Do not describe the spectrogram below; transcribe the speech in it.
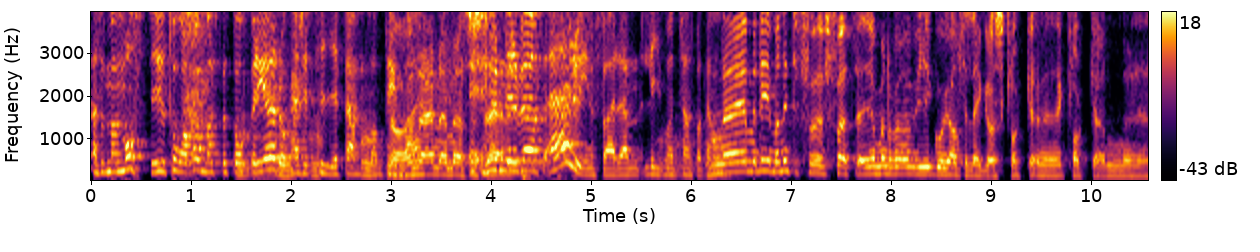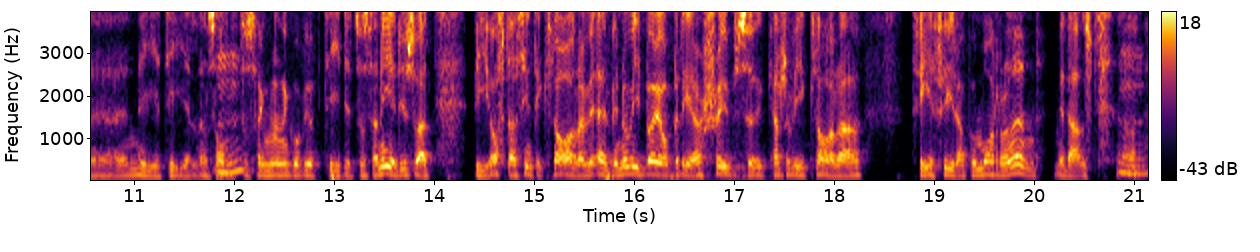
alltså man måste ju sova om man ska stå och operera då kanske 10-15 Mm, timmar. Ja, nej, nej, men alltså, så Hur nervös är du inför en livmodertransplantation? Nej, men det är man inte för, för att jag menar, vi går ju alltid och lägger oss klockan, klockan eh, 9-10 eller något sånt Mm. och sen går vi upp tidigt. Och sen är det ju så att vi är oftast inte klara. Även om vi börjar operera sju så kanske vi är klara 3-4 på morgonen med allt. Ja. Mm.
